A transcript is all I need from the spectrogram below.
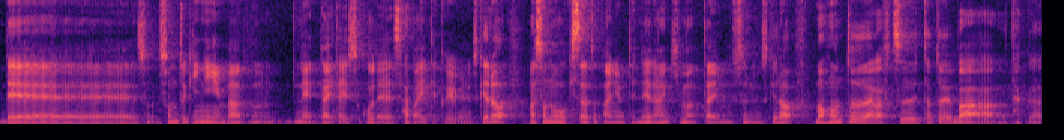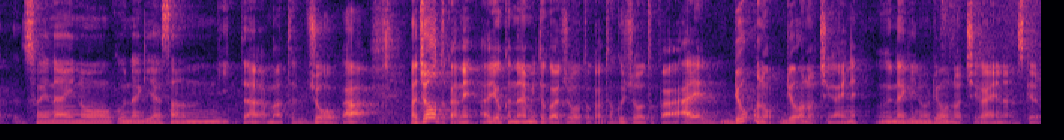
でそその時に、まあね、大体そこでさばいてくれるんですけど、まあ、その大きさとかによって値段決まったりもするんですけど、まあ、本当だから普通例えば高それなりのうなぎ屋さんに行ったらまたジョーが、まあ、ジョーとかねよく波とかジョーとか特上とかあれ量の量の違いね。うなぎの量の違いなんですけど。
